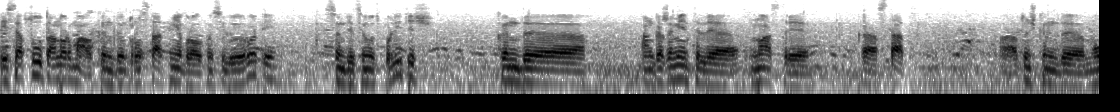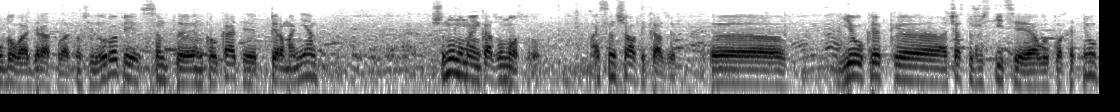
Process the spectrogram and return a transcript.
este absolut anormal când într-un stat membru al Consiliului Europei sunt deținuți politici, când uh, angajamentele noastre ca stat, atunci când Moldova a aderat la Consiliul Europei, sunt uh, încălcate permanent și nu numai în cazul nostru, mai sunt și alte cazuri. Uh, eu cred că această justiție a lui Plahotniuc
